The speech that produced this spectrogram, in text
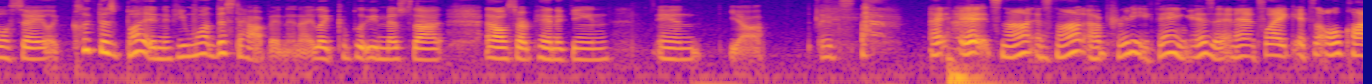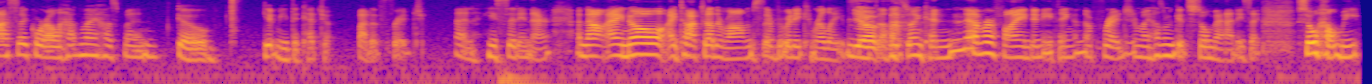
I'll say like click this button if you want this to happen and I like completely miss that and I'll start panicking and yeah. It's it's not it's not a pretty thing, is it? And it's like it's an old classic where I'll have my husband go get me the ketchup out of the fridge. And he's sitting there. And now I know I talk to other moms, everybody can relate. It's Yep. like the husband can never find anything in the fridge. And my husband gets so mad. He's like, So help me,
